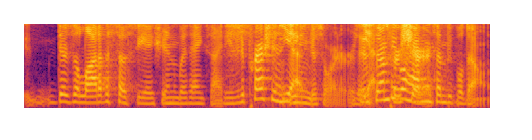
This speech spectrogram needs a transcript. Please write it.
there's a lot of association with anxiety, and depression, and Yes. eating disorders. And Yes, some people have sure. them, some people don't.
